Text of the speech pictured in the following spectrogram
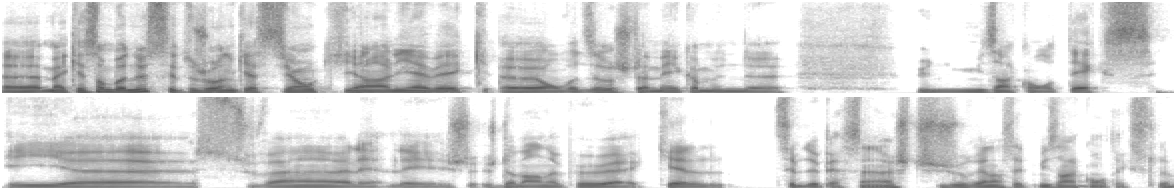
Euh, ma question bonus, c'est toujours une question qui est en lien avec, euh, on va dire, je te mets comme une, une mise en contexte. Et euh, souvent, je, je, demande un peu quel type de personnage tu jouerais dans cette mise en contexte-là.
